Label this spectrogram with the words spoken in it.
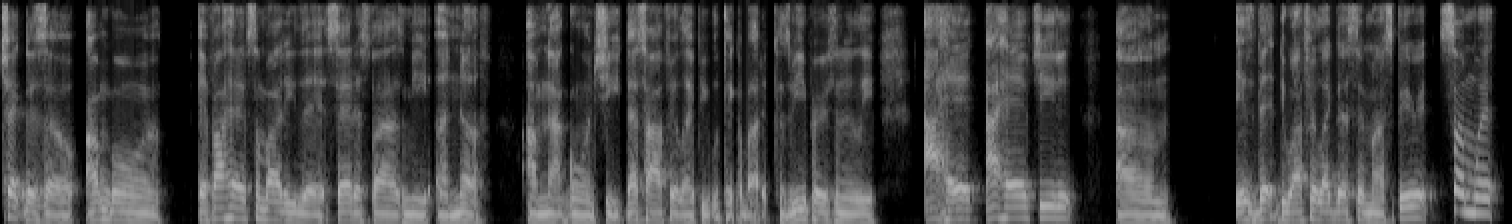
check this out. I'm going if I have somebody that satisfies me enough, I'm not going to cheat. That's how I feel like people think about it. Cause me personally, I had I have cheated. Um, is that do I feel like that's in my spirit? Somewhat,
